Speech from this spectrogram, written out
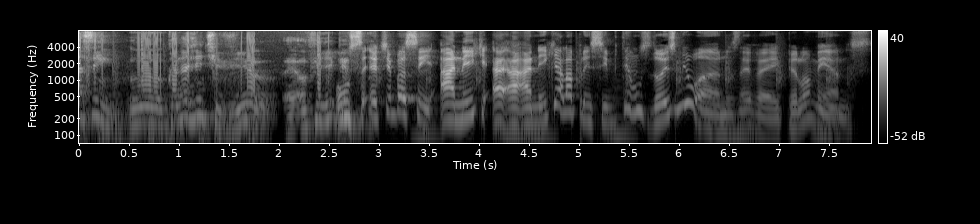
Assim, o, quando a gente viu, é, o Felipe. Um, é tipo assim, a Nick, a, a Nick, ela a princípio tem uns dois mil anos, né, velho? Pelo menos.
